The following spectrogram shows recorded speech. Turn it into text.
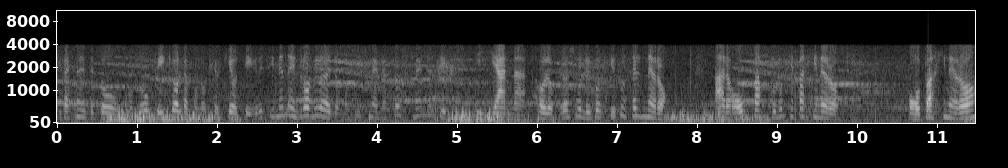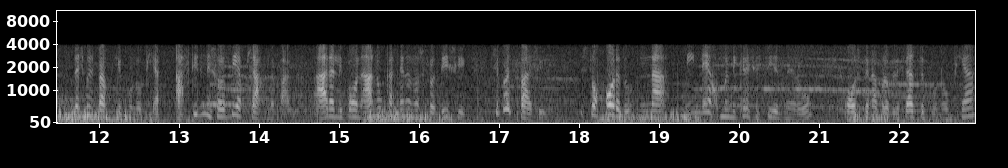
κοιτάξτε το κουνούπι και όλα τα κουνούπια και ο τίγρης είναι ένα υδρόβιο έντομο. Τι σημαίνει αυτό, σημαίνει ότι για να ολοκληρώσει ο λιγός κύκλος θέλει νερό. Άρα όπου υπάρχει κουνούπια υπάρχει νερό. υπάρχει νερό, δεν σημαίνει ότι υπάρχουν και κουνούπια. Αυτή την ισορροπία ψάχνουμε πάντα. Άρα λοιπόν, αν ο καθένας μας φροντίσει σε πρώτη φάση στον χώρο του να μην έχουμε μικρές αιστείες νερού, ώστε να προβληθιάζονται κουνούπια,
